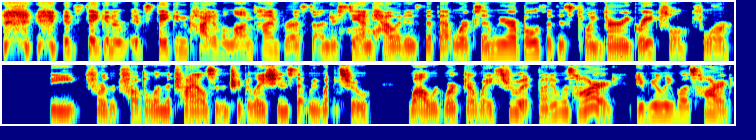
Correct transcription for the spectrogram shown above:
it's taken a, it's taken kind of a long time for us to understand how it is that that works, and we are both at this point very grateful for the for the trouble and the trials and the tribulations that we went through while we worked our way through it. But it was hard. It really was hard.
